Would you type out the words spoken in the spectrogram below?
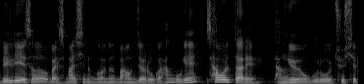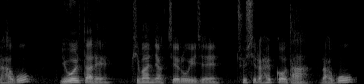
릴리에서 말씀하시는 거는 마운자로가 한국에 4월 달에 당뇨용으로 출시를 하고 6월 달에 비만 약제로 이제 출시를 할 거다라고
